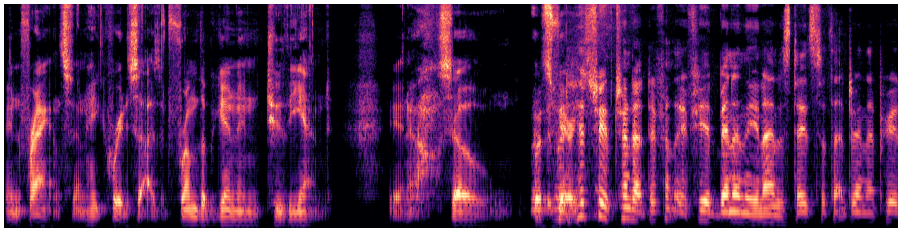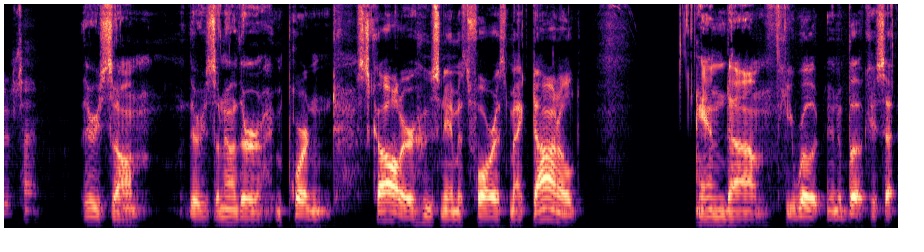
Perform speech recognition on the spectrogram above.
in France, and he criticized it from the beginning to the end. You know, so would, would history have turned out differently if he had been in the United States at that during that period of time? There's um there's another important scholar whose name is Forrest McDonald, and um, he wrote in a book, he said,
